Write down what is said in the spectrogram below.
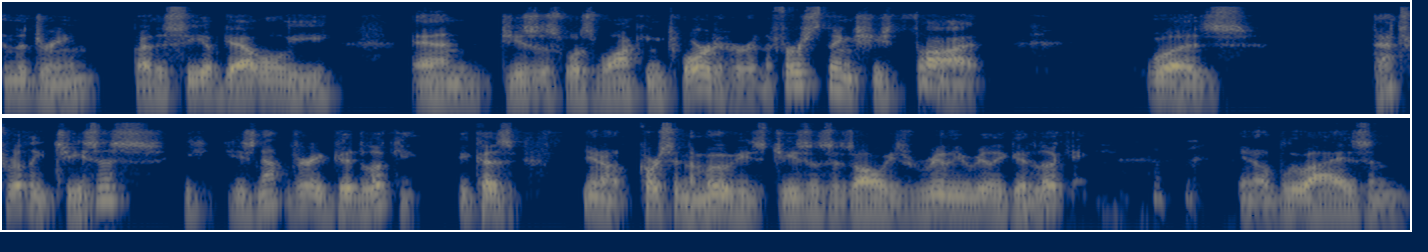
in the dream, by the Sea of Galilee, and Jesus was walking toward her. And the first thing she thought was, That's really Jesus? He, he's not very good looking. Because, you know, of course, in the movies, Jesus is always really, really good looking, you know, blue eyes and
